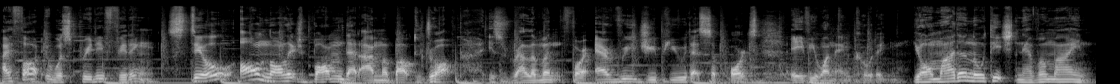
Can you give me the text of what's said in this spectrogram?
I thought it was pretty fitting. Still, all knowledge bomb that I'm about to drop is relevant for every GPU that supports AV1 encoding. Your mother no teach, never mind.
